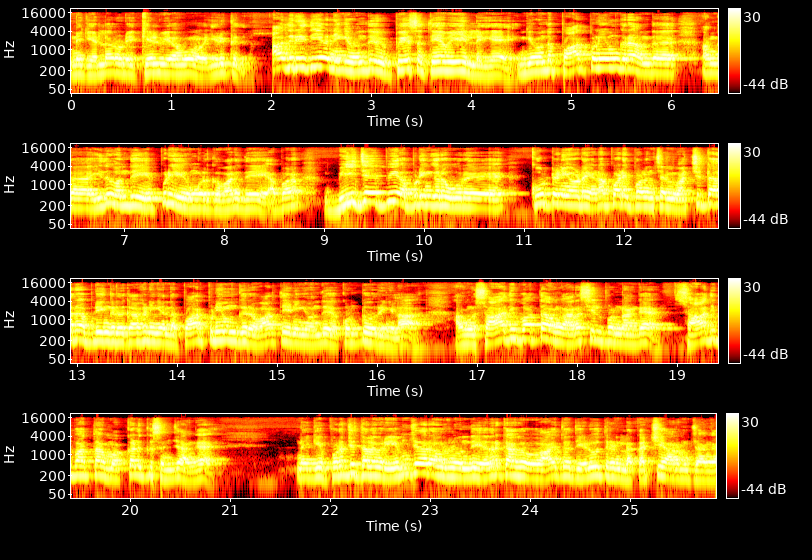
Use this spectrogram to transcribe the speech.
இன்னைக்கு எல்லாருடைய கேள்வியாகவும் இருக்குது. அது ரீதியாக நீங்கள் வந்து பேச தேவையே இல்லையே. இங்கே வந்து பார்ப்பனியம்ங்கிற அந்த அந்த இது வந்து எப்படி உங்களுக்கு வருது? அப்போ பிஜேபி அப்படிங்கிற ஒரு கூட்டணியோட எடப்பாடி பழனிசாமி வச்சுட்டாரு அப்படிங்கிறதுக்காக நீங்கள் அந்த பார்ப்பனியம்ங்கிற வார்த்தையை நீங்கள் வந்து கொண்டு வர்றீங்களா? அவங்க சாதி பார்த்தா அவங்க அரசியல் பண்ணாங்க. சாதி பார்த்தா மக்களுக்கு செஞ்சாங்க. இன்னைக்கு புரட்சித் தலைவர் எம்ஜிஆர் அவர்கள் வந்து எதற்காக ஆயிரத்தி தொள்ளாயிரத்தி எழுபத்தி ரெண்டில் கட்சி ஆரம்பித்தாங்க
